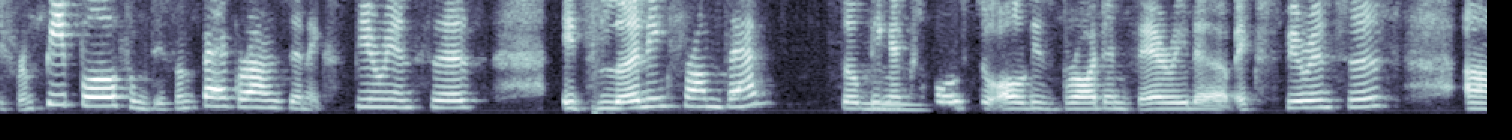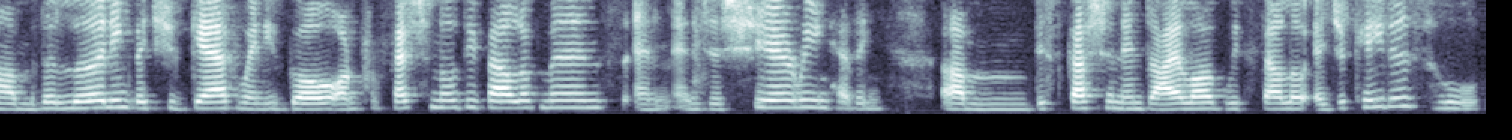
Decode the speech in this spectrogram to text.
different people from different backgrounds and experiences it's learning from them so being mm. exposed to all these broad and varied uh, experiences um, the learning that you get when you go on professional developments and and just sharing having um, discussion and dialogue with fellow educators who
